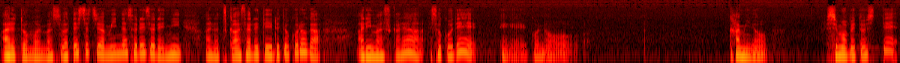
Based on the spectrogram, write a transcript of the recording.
あると思います私たちはみんなそれぞれにあの使わされているところがありますからそこで、えー、この神のしもべとして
